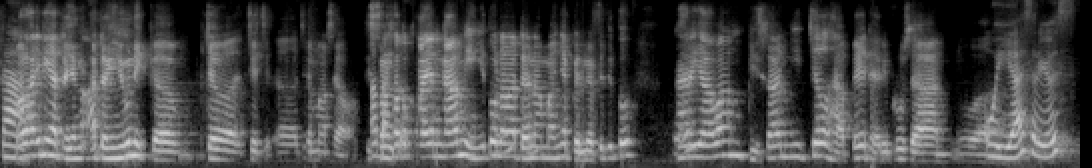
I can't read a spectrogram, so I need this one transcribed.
Nah, malah ini ada yang ada yang unik ke C, C, Marcel di Apa salah satu klien kami itu ada namanya benefit itu karyawan bisa nyicil HP dari perusahaan Wah. oh iya serius?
